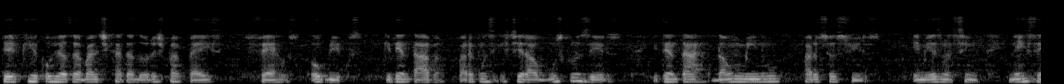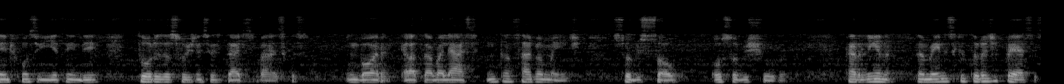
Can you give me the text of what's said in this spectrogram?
teve que recorrer ao trabalho de catadora de papéis, ferros ou bicos, que tentava para conseguir tirar alguns cruzeiros e tentar dar um mínimo para os seus filhos. E mesmo assim, nem sempre conseguia atender todas as suas necessidades básicas, embora ela trabalhasse incansavelmente, sob sol ou sob chuva. Carolina também era escritora de peças.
